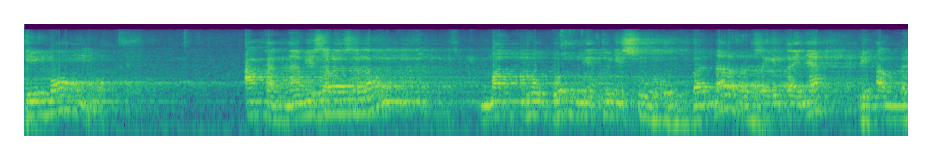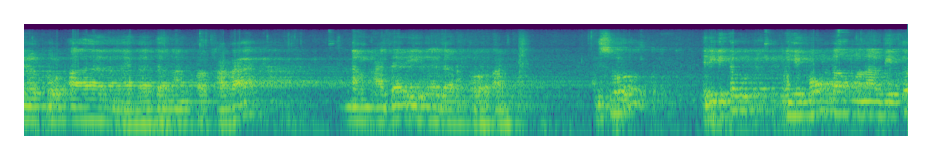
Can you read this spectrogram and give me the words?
himong akan Nabi sallallahu alaihi wasallam matlubun itu disuruh. Benar sekitanya diambil Quran. Ya, dengan perkara yang ada di dalam Quran. Disuruh. Jadi kita menghimbau dan Nabi itu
